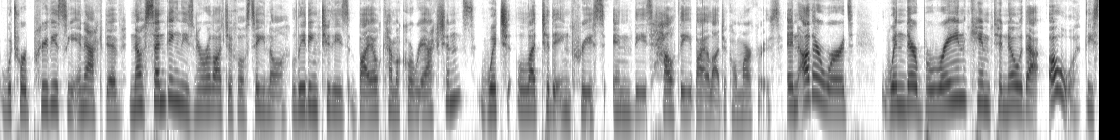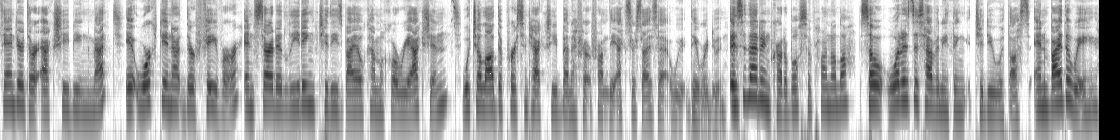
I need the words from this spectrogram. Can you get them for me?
which were previously inactive, now sending these neurological signals, leading to these biochemical reactions, which led to the increase in these healthy biological markers. In other words, when their brain came to know that, oh, these standards are actually being met, it worked in uh, their favor and started leading to these biochemical reactions, which allowed the person to actually benefit from the exercise that we, they were doing. Isn't that incredible, subhanAllah? So, what does this have anything to do with us? And by the way,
